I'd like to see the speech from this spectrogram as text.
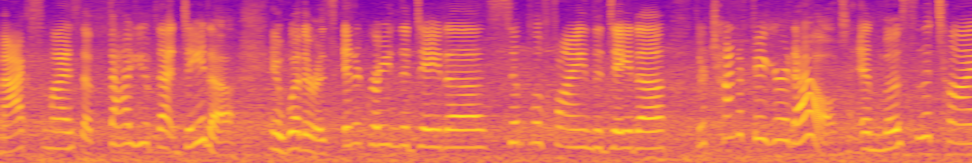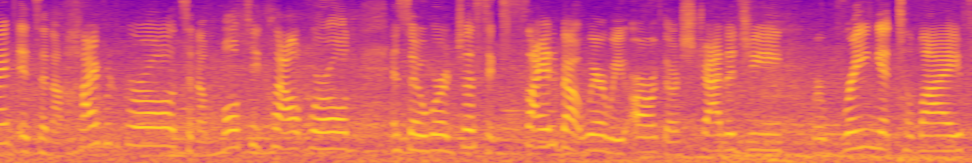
maximize the value of that data? You know, whether it's integrating the data, simplifying the data, they're trying to figure it out. And most of the time, it's in a hybrid world, it's in a multi-cloud world, and so we're just excited about where we are with our strategy, we're bringing it to life,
